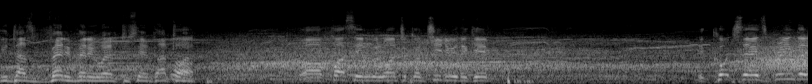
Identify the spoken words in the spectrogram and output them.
He does very, very well to save that well, one. Well, Fasil will want to continue the game. The coach says bring the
